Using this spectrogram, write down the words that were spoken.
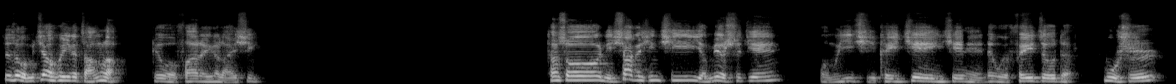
这是我们教会一个长老给我发的一个来信，他说：“你下个星期有没有时间？我们一起可以见一见那位非洲的牧师。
